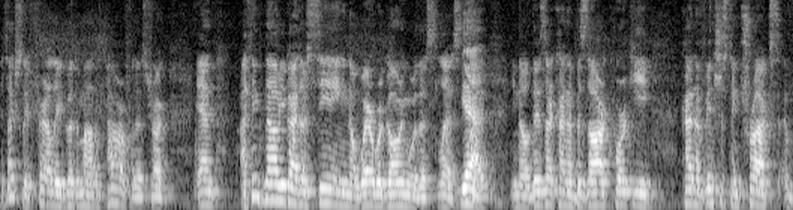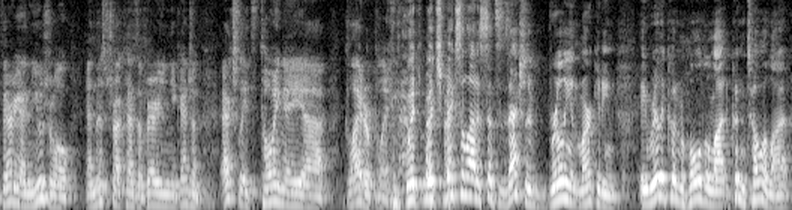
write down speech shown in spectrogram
It's actually a fairly good amount of power for this truck, and I think now you guys are seeing you know where we're going with this list. Yeah. Right? You know these are kind of bizarre, quirky, kind of interesting trucks, very unusual, and this truck has a very unique engine. Actually, it's towing a uh, glider plane, which which makes a lot of sense. It's actually brilliant marketing. It really couldn't hold a lot, it couldn't tow a lot,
